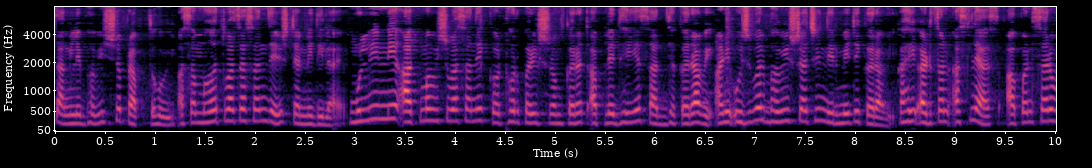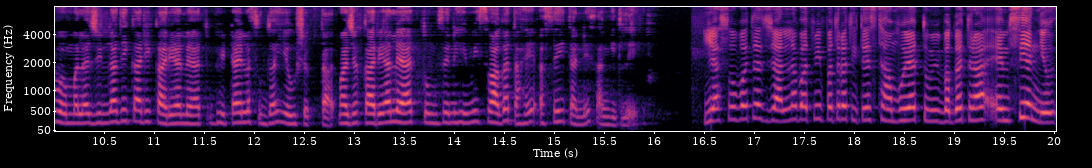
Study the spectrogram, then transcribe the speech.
चांगले भविष्य प्राप्त होईल असा महत्त्वाचा संदेश त्यांनी दिलाय. मुलींनी आत्मविश्वासाने कठोर परिश्रम करत आपले ध्येय साध्य करावे आणि उज्ज्वल भविष्याची निर्मिती करावी. काही अडचण असल्यास आपण सर्व मला जिल्हाधिकारी कार्यालय कार्यालयात भेटायला सुद्धा येऊ शकतात. माझ्या कार्यालयात तुमचे नेहमी स्वागत आहे असेही त्यांनी सांगितले. यासोबतच जालना बातमीपत्र तिथेच थांबूयात. तुम्ही बघत राहा एम सी एन न्यूज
